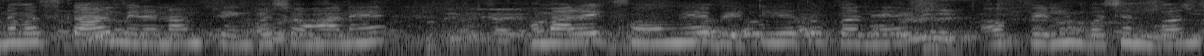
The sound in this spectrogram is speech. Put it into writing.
नमस्कार मेरा नाम प्रियंका चौहान है। हमारा एक सॉन्ग है बेटी है तो कल है और फ़िल्म वचनबंद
